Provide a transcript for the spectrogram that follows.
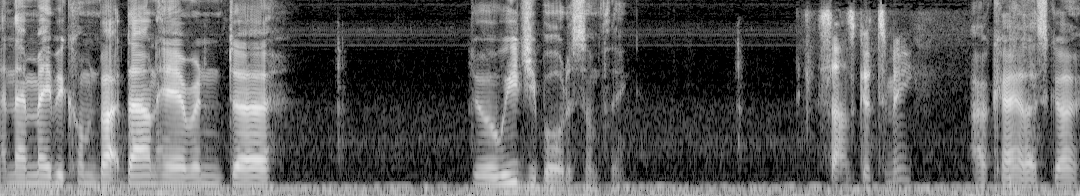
and then maybe come back down here and uh, do a Ouija board or something? Sounds good to me. Okay, let's go.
